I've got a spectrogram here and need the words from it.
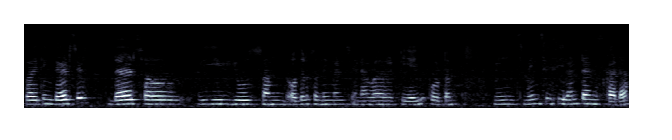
so I think that's it that's how we use some other elements in our TIA portal means WinCC runtime SCADA.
